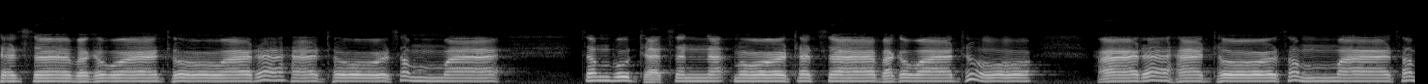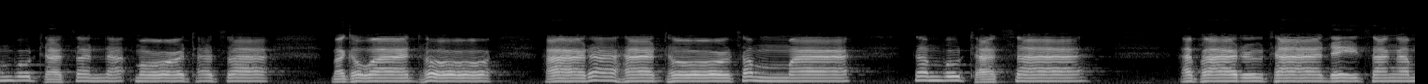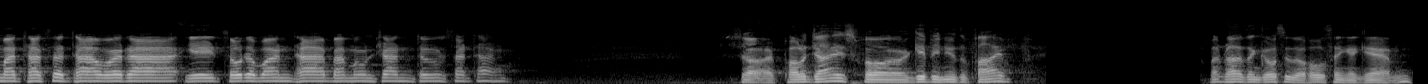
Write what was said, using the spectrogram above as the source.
ทัสสะภะคะวะโตอะระหะโตสัมมาสัมพุทธัสสะนะโมทัสสะภะคะวะโตอะระหะโตสัมมาสัมพุทธัสสะนะโมทัสสะภะคะวะโตอะระหะโตสัมมาสัมพุทธัสสะ so I apologize for giving you the five, but rather than go through the whole thing again,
